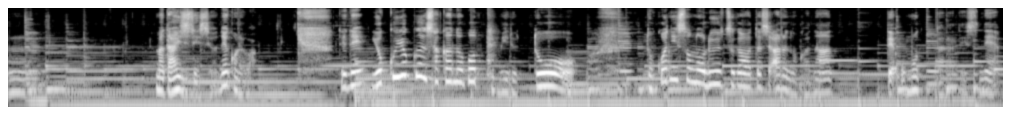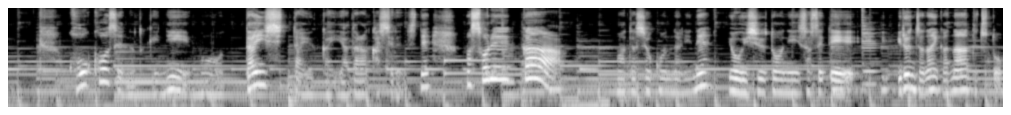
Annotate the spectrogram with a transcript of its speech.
うん、まあ大事ですよねこれは。でねよくよく遡ってみるとどこにそのルーツが私あるのかなって思ったらですね高校生の時にもう大失態がやたらかしてるんですね。まあ、それが私をこんなにね用意周到にさせているんじゃないかなってちょっと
